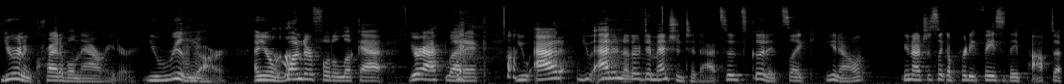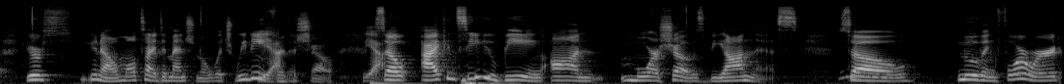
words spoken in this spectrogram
you're an incredible narrator you really mm-hmm. are and you're wonderful to look at. You're athletic. You add you add another dimension to that. So it's good. It's like you know you're not just like a pretty face that they popped up. You're you know multi-dimensional which we need Yeah. for this show. Yeah. so i can see you being on more shows beyond this. So moving forward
